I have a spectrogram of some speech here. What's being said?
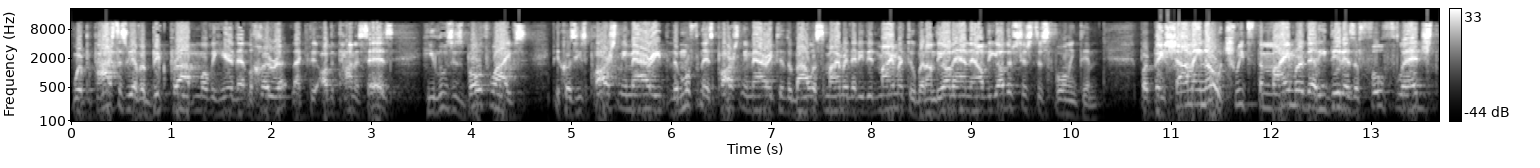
where Papastas, we have a big problem over here that Lechora, like the other Tana says, he loses both wives because he's partially married, the Mufna is partially married to the Balas Mimer that he did Mimer to, but on the other hand, now the other sister's falling to him. But Beishamay, no, treats the Mimer that he did as a full-fledged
